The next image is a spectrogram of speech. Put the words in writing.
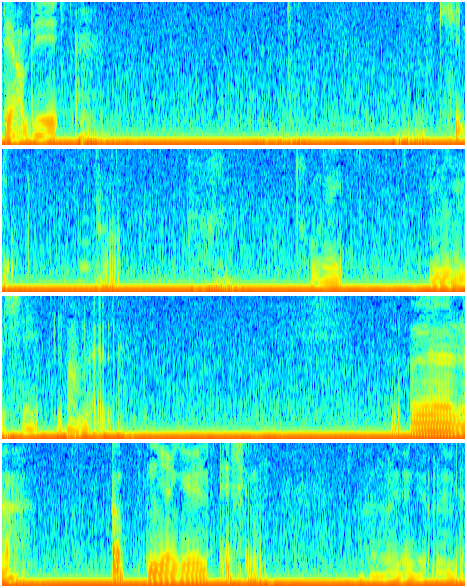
PRD, kilo, pour trouver une IMC normale. Voilà. Hop, une virgule, et c'est bon on a mis là.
